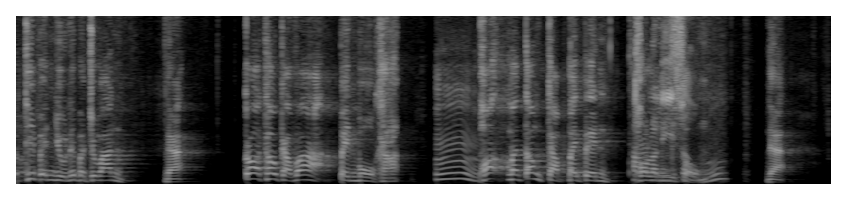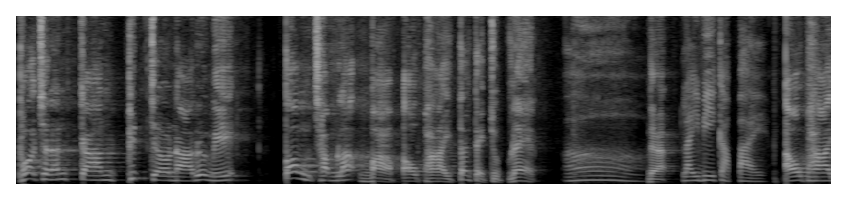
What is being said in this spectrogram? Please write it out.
ดที่เป็นอยู่ในปัจจุบันนะก็เท่ากับว่าเป็นโมฆะเพราะมันต้องกลับไปเป็นธรณีสงฆ์นะเพราะฉะนั้นการพิจารณาเรื่องนี้ต้องชำระบาปเอาภายตั้งแต่จุดแรก นะไล่บีกลับไป เอาพาย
